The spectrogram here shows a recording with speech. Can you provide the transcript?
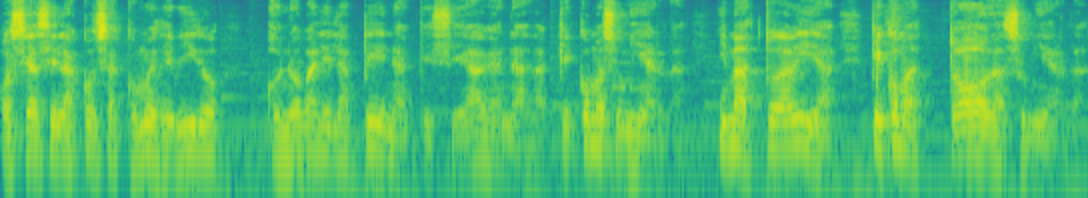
O se hacen las cosas como es debido, o no vale la pena que se haga nada, que coma su mierda. Y más todavía, que coma toda su mierda.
